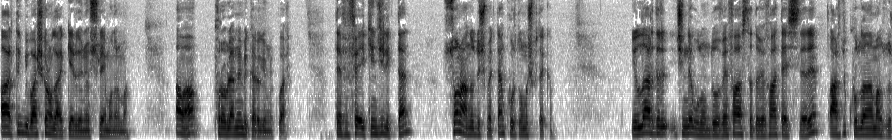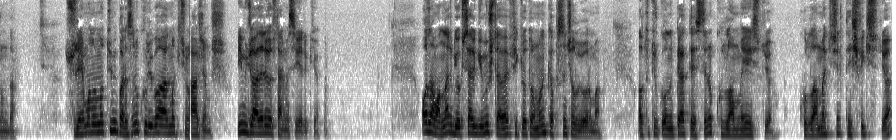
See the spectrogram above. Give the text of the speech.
artık bir başkan olarak geri dönüyor Süleyman Urma. Ama problemli bir Karagümrük var. TFF 2. Lig'den son anda düşmekten kurtulmuş bir takım. Yıllardır içinde bulunduğu vefa stadı, vefa tesisleri artık kullanamaz durumda. Süleyman Urma tüm parasını kulübe almak için harcamış. Bir mücadele göstermesi gerekiyor. O zamanlar Göksel Gümüşdağ ve Fikret Orman'ın kapısını çalıyor Orman. Atatürk Olimpiyat testlerini kullanmayı istiyor. Kullanmak için teşvik istiyor.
